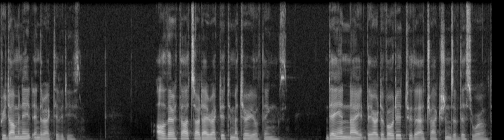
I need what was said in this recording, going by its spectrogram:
predominate in their activities. All their thoughts are directed to material things. Day and night they are devoted to the attractions of this world,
